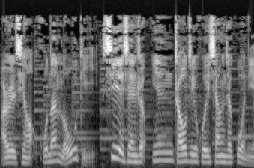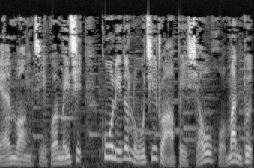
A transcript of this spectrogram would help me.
二月七号，湖南娄底谢先生因着急回乡下过年，忘记关煤气，锅里的卤鸡爪被小火慢炖，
